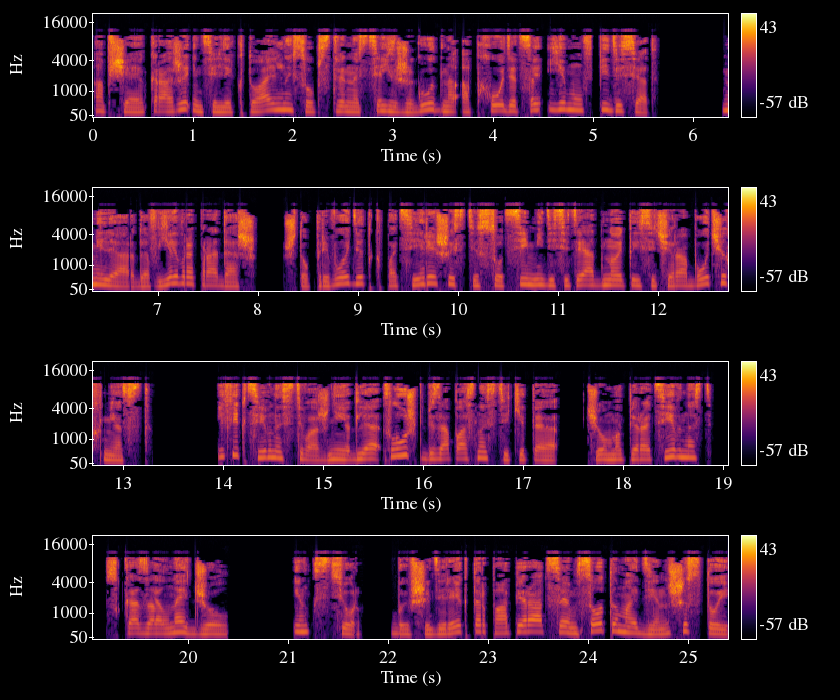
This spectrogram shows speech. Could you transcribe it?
общая кража интеллектуальной собственности ежегодно обходится ему в 50 миллиардов евро продаж, что приводит к потере 671 тысячи рабочих мест. Эффективность важнее для служб безопасности Китая, чем оперативность, сказал Найджел. Инкстер, бывший директор по операциям СОТом 1.6,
